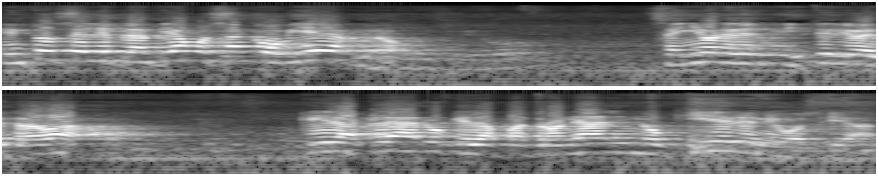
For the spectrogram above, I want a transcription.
Entonces le planteamos al gobierno, señores del Ministerio de Trabajo, queda claro que la patronal no quiere negociar,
